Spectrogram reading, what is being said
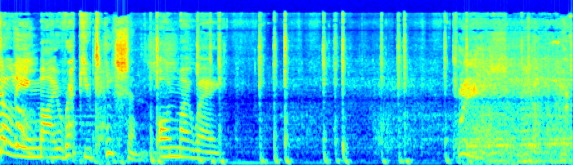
Sullying my reputation on my way. Time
